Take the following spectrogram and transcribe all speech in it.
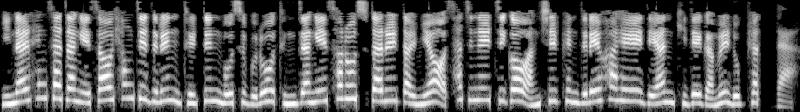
이날 행사장에서 형제들은 들뜬 모습으로 등장해 서로 수다를 떨며 사진을 찍어 왕실 팬들의 화해에 대한 기대감을 높였다.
